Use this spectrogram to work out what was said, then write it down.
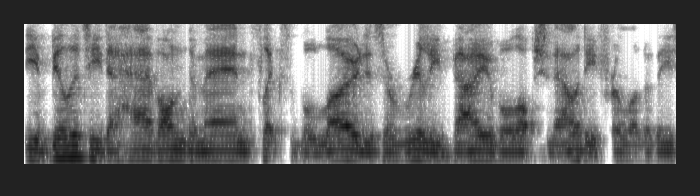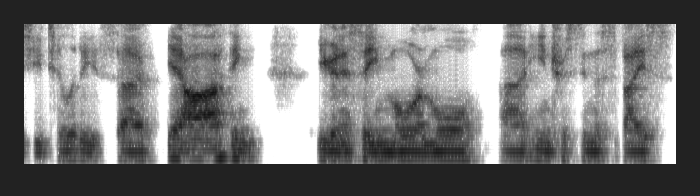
the ability to have on-demand flexible load is a really valuable optionality for a lot of these utilities. So yeah, I think you're going to see more and more uh, interest in the space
